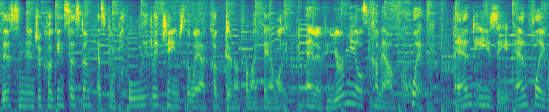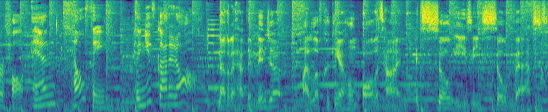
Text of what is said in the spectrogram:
This Ninja cooking system has completely changed the way I cook dinner for my family. And if your meals come out quick and easy and flavorful and healthy, then you've got it all. Now that I have the Ninja, I love cooking at home all the time. It's so easy, so fast.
